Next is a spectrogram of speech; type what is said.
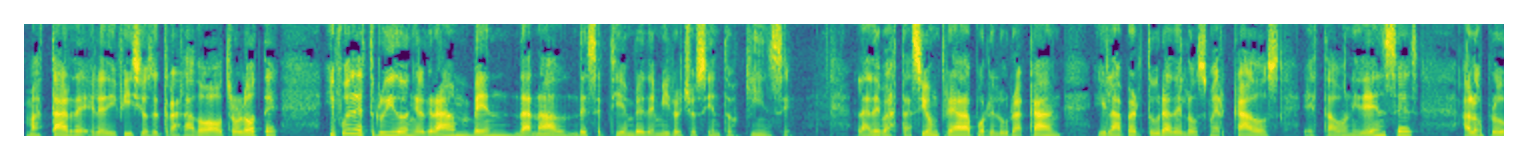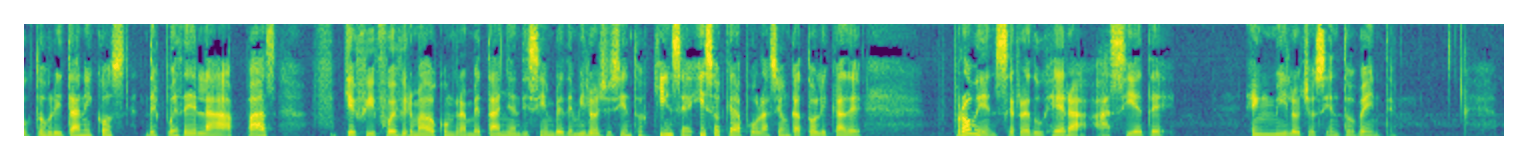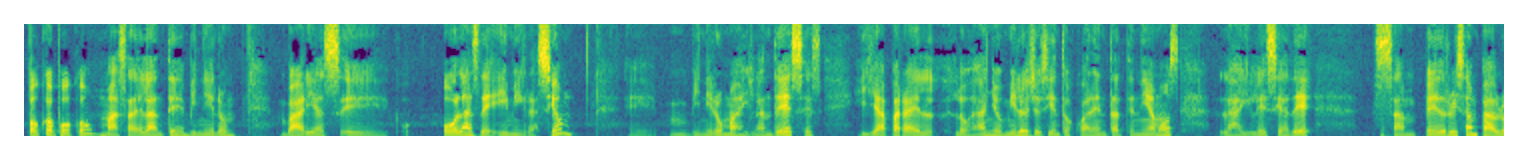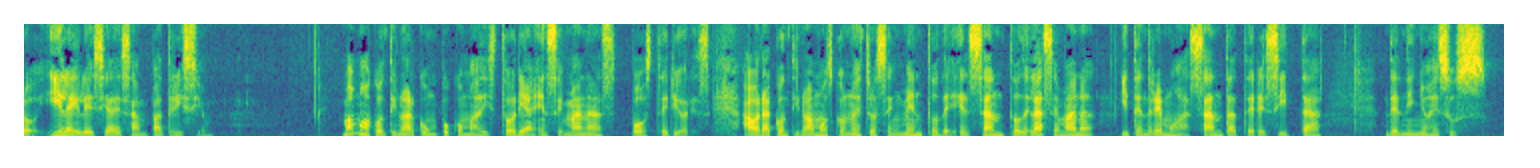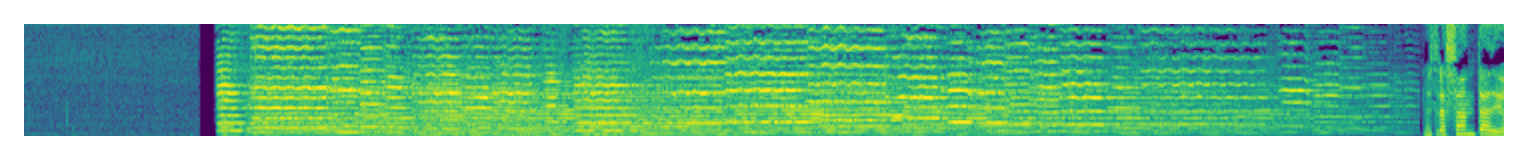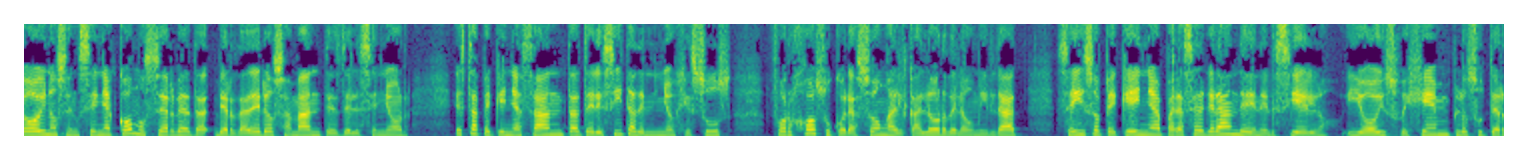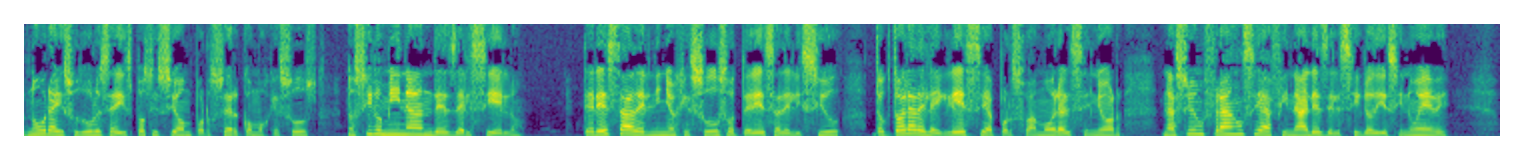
Más tarde el edificio se trasladó a otro lote y fue destruido en el gran vendanal de septiembre de 1815. La devastación creada por el huracán y la apertura de los mercados estadounidenses a los productos británicos después de la paz que fue firmado con Gran Bretaña en diciembre de 1815 hizo que la población católica de Providence se redujera a 7 en 1820. Poco a poco, más adelante, vinieron varias eh, olas de inmigración. Eh, vinieron más irlandeses y ya para los años 1840 teníamos las iglesias de San Pedro y San Pablo y la iglesia de San Patricio. Vamos a continuar con un poco más de historia en semanas posteriores. Ahora continuamos con nuestro segmento de El Santo de la Semana y tendremos a Santa Teresita del Niño Jesús. Nuestra santa de hoy nos enseña cómo ser verdaderos amantes del Señor. Esta pequeña santa, Teresita del Niño Jesús, forjó su corazón al calor de la humildad, se hizo pequeña para ser grande en el cielo, y hoy su ejemplo, su ternura y su dulce disposición por ser como Jesús nos iluminan desde el cielo. Teresa del Niño Jesús o Teresa de Lisieux, doctora de la Iglesia por su amor al Señor, nació en Francia a finales del siglo XIX.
